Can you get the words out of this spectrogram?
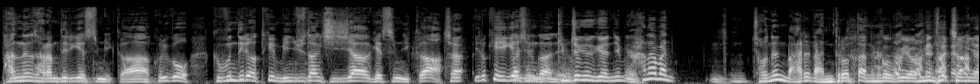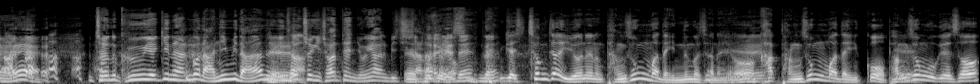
받는 사람들이겠습니까? 음. 그리고 그분들이 어떻게 민주당 지지자겠습니까? 자, 이렇게 얘기하시는 거 아니에요? 김정혁 의원님 네. 하나만 음. 저는 말을 안 들었다는 거고요. 민노총에. 저는 그 얘기는 한 건 아닙니다. 네. 민노총이 저한테는 영향을 미치지 네, 않아요. 네. 네. 그러니까 시청자위원회는 방송국마다 있는 거잖아요. 네. 각 방송국마다 있고 방송국에서 어,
